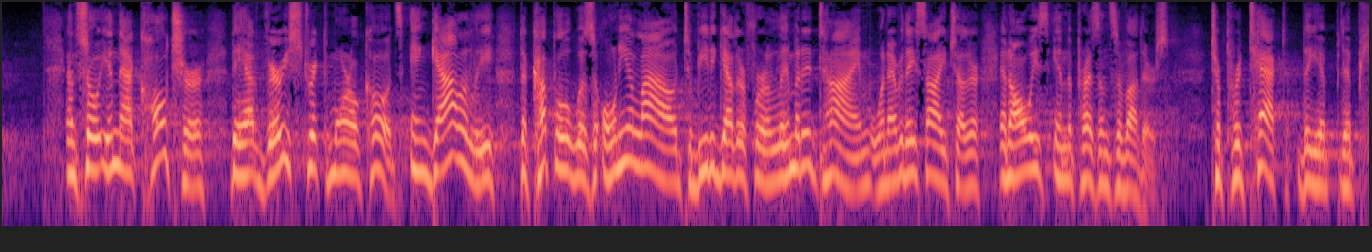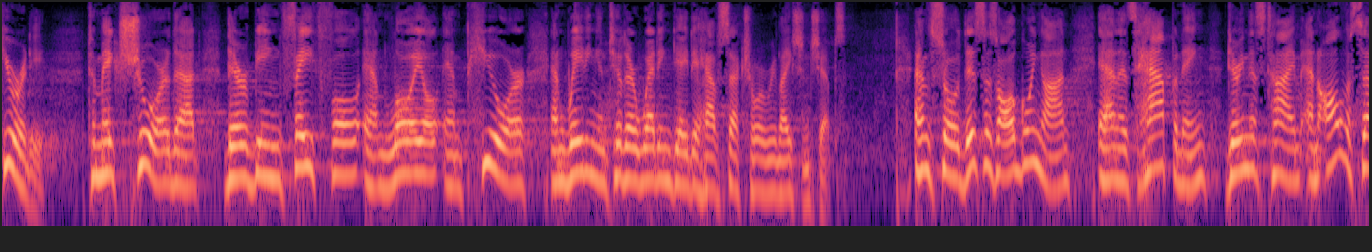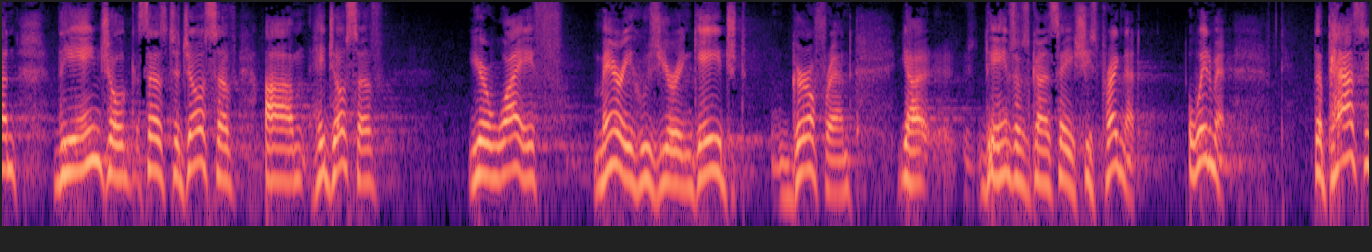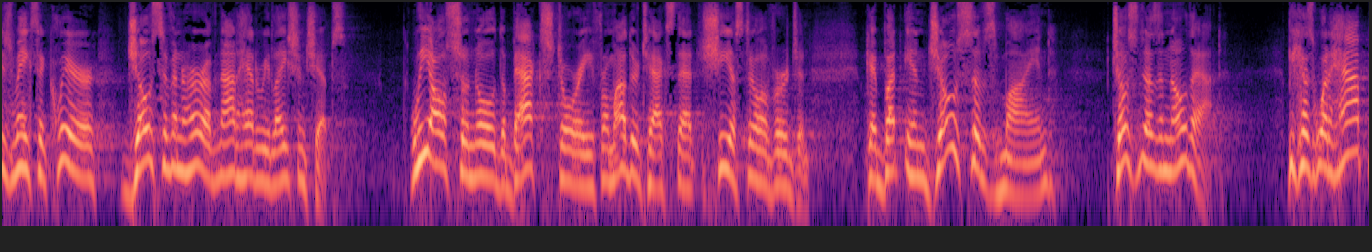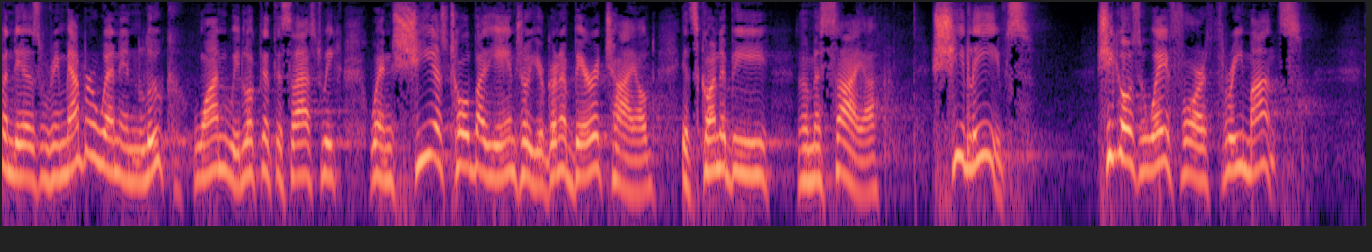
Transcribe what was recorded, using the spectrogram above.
And so, in that culture, they had very strict moral codes. In Galilee, the couple was only allowed to be together for a limited time whenever they saw each other and always in the presence of others to protect the, the purity, to make sure that they're being faithful and loyal and pure and waiting until their wedding day to have sexual relationships. And so this is all going on, and it's happening during this time. And all of a sudden, the angel says to Joseph, um, Hey, Joseph, your wife, Mary, who's your engaged girlfriend, yeah, the angel is going to say she's pregnant. Oh, wait a minute. The passage makes it clear Joseph and her have not had relationships. We also know the backstory from other texts that she is still a virgin. Okay, but in Joseph's mind, Joseph doesn't know that. Because what happened is, remember when in Luke 1, we looked at this last week, when she is told by the angel, You're going to bear a child, it's going to be the Messiah, she leaves. She goes away for three months.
